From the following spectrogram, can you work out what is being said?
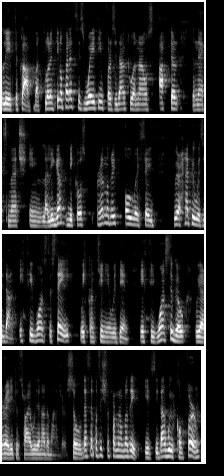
leave the club. But Florentino Perez is waiting for Zidane to announce after the next match in La Liga because Real Madrid always said we are happy with Zidane. If he wants to stay, we continue with him. If he wants to go, we are ready to try with another manager. So that's the position from Real Madrid. If Zidane will confirm,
